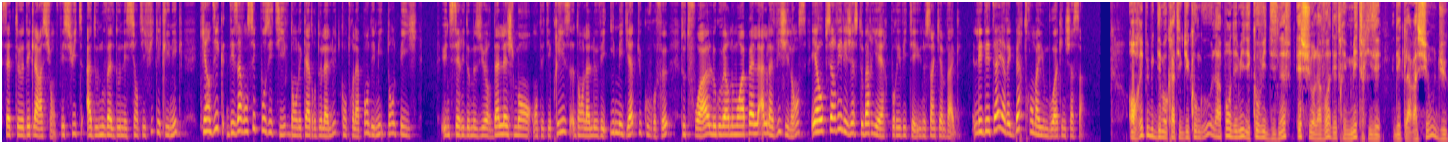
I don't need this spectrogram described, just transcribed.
Cette déclaration fait suite à de nouvelles données scientifiques et cliniques qui indiquent des avancées positives dans le cadre de la lutte contre la pandémie dans le pays. Une série de mesures d'allègement ont été prises dans la levée immédiate du couvre-feu. Toutefois, le gouvernement appelle à la vigilance et à observer les gestes barrières pour éviter une cinquième vague. Les détails avec Bertrand Mayumbo à Kinshasa. En République démocratique du Congo, la pandémie des Covid-19 est sur la voie d'être maîtrisée. Déclaration du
